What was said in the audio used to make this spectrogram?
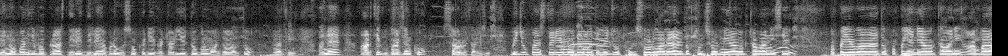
એનો પણ વપરાશ ધીરે ધીરે આપણે ઓછો કરીએ, ઘટાડીએ તો પણ વાંધો આવતો નથી. અને આર્થિક ઉપાર્જન ખૂબ સારું થાય છે. બીજું પંચસ્તરીય મોડલમાં તમે જો ફૂલ છોડ વાવ્યા છે તો ફૂલ છોડની આવક થવાની છે. પપૈયા વાવ્યા તો પપૈયાની આવક થવાની. આંબા,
